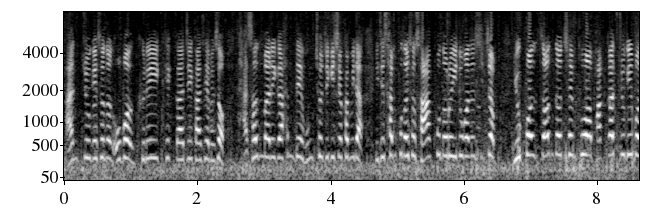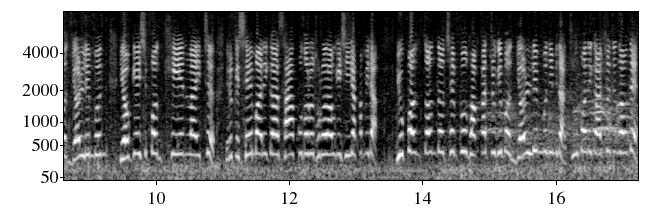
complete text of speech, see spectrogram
안쪽에서는 5번 그레이캣까지 가세하면서 다섯 마리가 한데 뭉쳐지기 시작합니다. 이제 3코너에서 4코너로 이동하는 시점, 6번 썬더 챔프와 바깥쪽 1번 열린문, 여기에 10번 KN라이트, 이렇게 세 마리가 4코너로 돌아나오기 시작합니다. 6번 썬더 챔프 바깥쪽 1번 열린 문입니다. 두 마리가 앞서는 가운데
